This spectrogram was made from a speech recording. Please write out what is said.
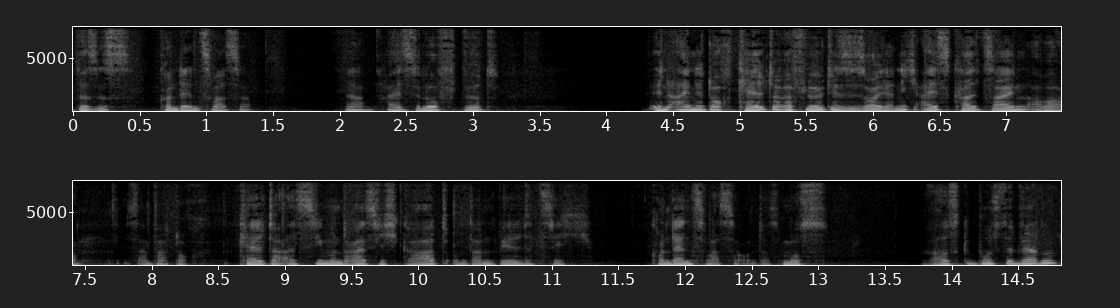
Das ist Kondenswasser. Ja, heiße Luft wird in eine doch kältere Flöte, sie soll ja nicht eiskalt sein, aber sie ist einfach doch kälter als 37 Grad und dann bildet sich Kondenswasser und das muss rausgepustet werden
